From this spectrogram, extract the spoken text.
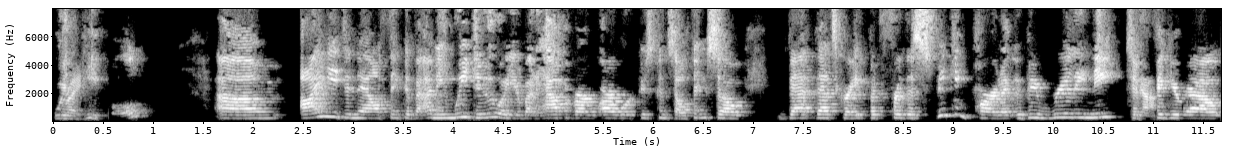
with right. people. Um, I need to now think about. I mean, we do. You know, about half of our, our work is consulting, so that that's great. But for the speaking part, it would be really neat to yeah. figure out.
